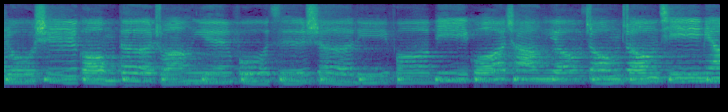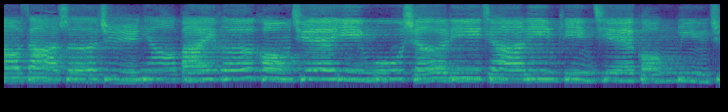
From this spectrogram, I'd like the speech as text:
如是功德庄严佛。色之鸟，白鹤、孔雀、鹦鹉、舍利迦陵频且共鸣之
